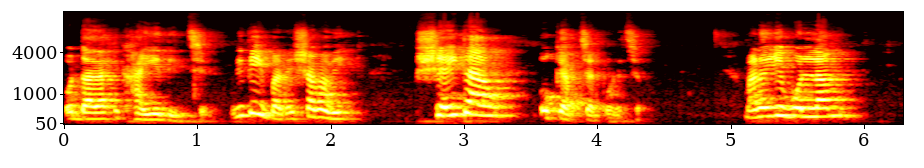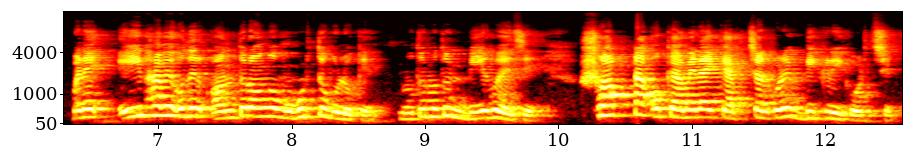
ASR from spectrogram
ওর দাদাকে খাইয়ে দিচ্ছে। দিতেই পারে, স্বাভাবিক। সেইটা ও ক্যাপচার করেছে। মানে ওই যে বললাম মানে এইভাবে ওদের অন্তরঙ্গ মুহূর্তগুলোকে নতুন নতুন বিয়ে হয়েছে, সবটা ও ক্যামেরায় ক্যাপচার করে বিক্রি করছে।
